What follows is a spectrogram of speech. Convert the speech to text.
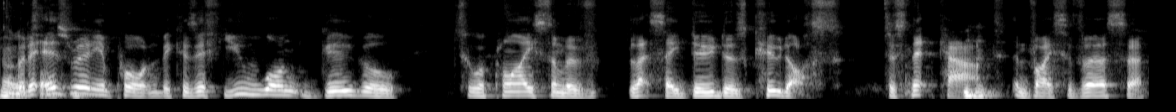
no, but it awesome. is really important because if you want Google to apply some of let's say, Duda's kudos to Snipcart mm-hmm. and vice versa.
